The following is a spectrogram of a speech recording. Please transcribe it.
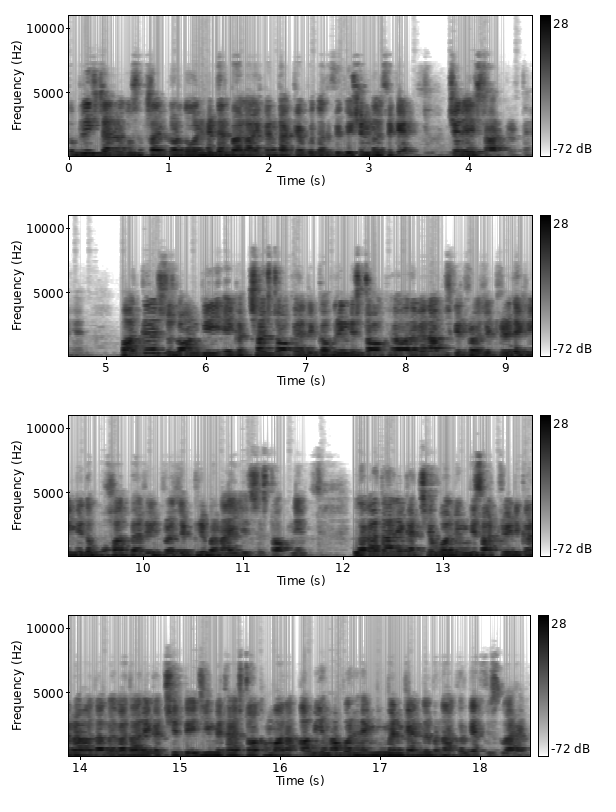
तो प्लीज़ चैनल को सब्सक्राइब कर दो बेल आइकन ताकि आपको नोटिफिकेशन मिल सके। चलिए स्टार्ट करते हैं। बात करें सुजॉन की, एक अच्छा स्टॉक है रिकवरिंग स्टॉक है और अगर आप इसकी प्रोजेक्ट्री देखेंगे तो बहुत बेहतरीन प्रोजेक्ट्री बनाई है इस स्टॉक ने। लगातार एक अच्छे वॉल्यूम के साथ ट्रेड कर रहा था, लगातार एक अच्छी तेज़ी में था स्टॉक हमारा। अब यहाँ पर हैंगिंग मैन कैंडल बना करके फिसला है।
